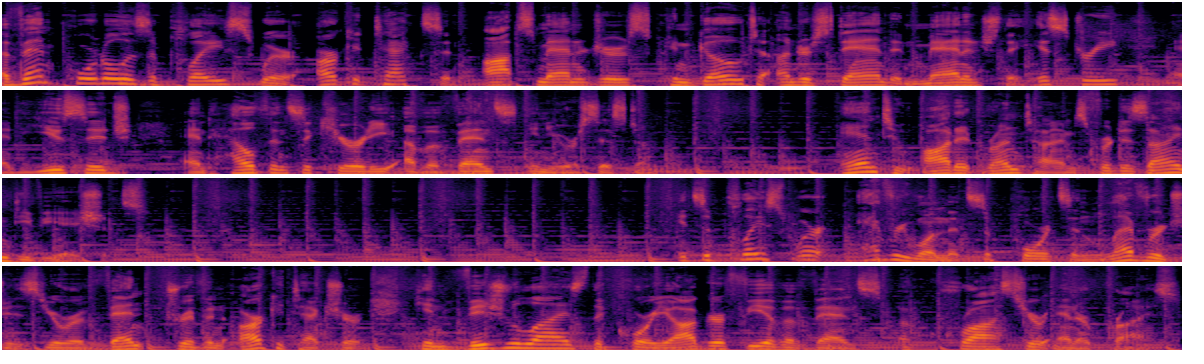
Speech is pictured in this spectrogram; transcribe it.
Event Portal is a place where architects and ops managers can go to understand and manage the history and usage and health and security of events in your system and to audit runtimes for design deviations. It's a place where everyone that supports and leverages your event-driven architecture can visualize the choreography of events across your enterprise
